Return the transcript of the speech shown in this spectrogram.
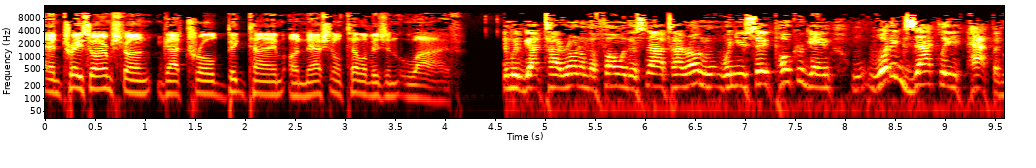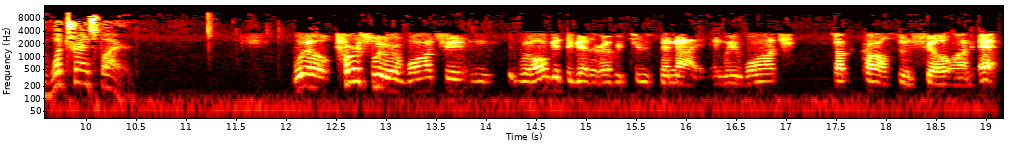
And Trace Armstrong got trolled big time on national television live. And we've got Tyrone on the phone with us now. Tyrone, when you say poker game, what exactly happened? What transpired? Well, first we were watching, we all get together every Tuesday night and we watch Tucker Carlson's show on X.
